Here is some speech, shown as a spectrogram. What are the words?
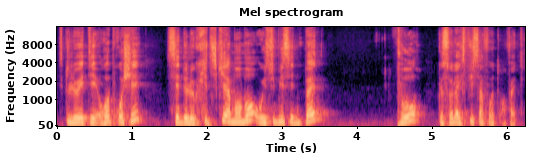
Ce qui lui a été reproché, c'est de le critiquer à un moment où il subissait une peine pour que cela explique sa faute, en fait.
